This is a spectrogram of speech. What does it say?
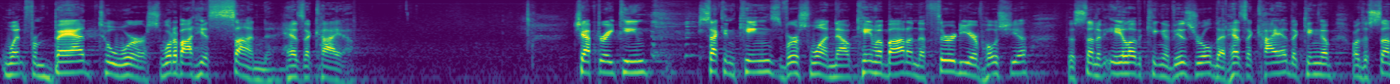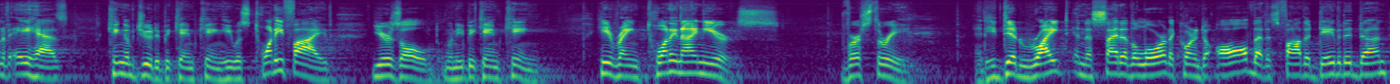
went from bad to worse. What about his son, Hezekiah? Chapter 18, 2 Kings, verse 1. Now came about on the third year of Hoshea, the son of Elah, the king of Israel, that Hezekiah, the king of, or the son of Ahaz, king of Judah, became king. He was 25 years old when he became king. He reigned 29 years. Verse 3 and he did right in the sight of the Lord according to all that his father David had done.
